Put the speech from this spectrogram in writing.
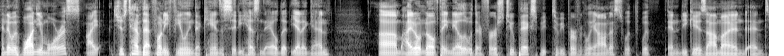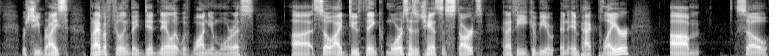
And then with Wanya Morris, I just have that funny feeling that Kansas City has nailed it yet again. Um, I don't know if they nailed it with their first two picks, to be perfectly honest, with with Anudike Uzomah and and Rashee Rice. But I have a feeling they did nail it with Wanya Morris. Uh, so I do think Morris has a chance to start, and I think he could be a, an impact player. Um, so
